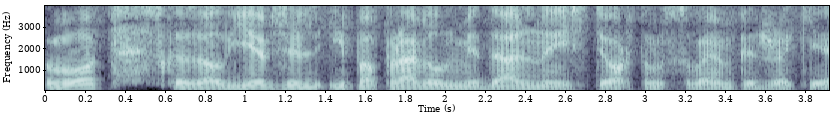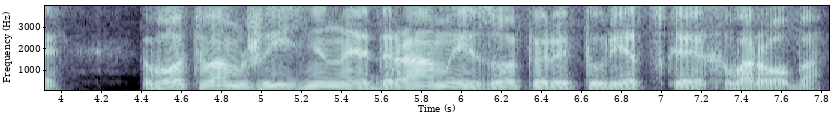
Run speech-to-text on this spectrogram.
«Вот», — сказал Евзель и поправил медаль на истертом своем пиджаке, — вот вам жизненная драма из оперы «Турецкая хвороба».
